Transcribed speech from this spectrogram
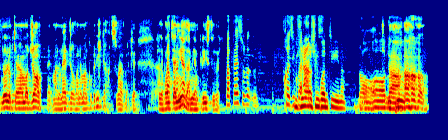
noi lo chiamiamo giovane, ma non è giovane manco per il cazzo, eh, perché da quanti anni ha Damian Priest? Ma penso una- quasi Vicino alla 40. cinquantina. No, di più. no.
